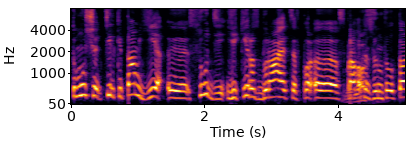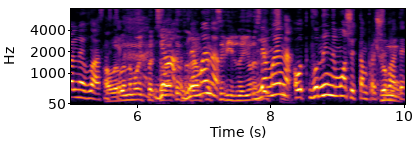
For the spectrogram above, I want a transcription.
Тому що тільки там є е, судді, які розбираються в, е, в справах ласка. з інтелектуальної власності. Але вони можуть працювати в для рамках мене, цивільної Для мене, от вони не можуть там працювати,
